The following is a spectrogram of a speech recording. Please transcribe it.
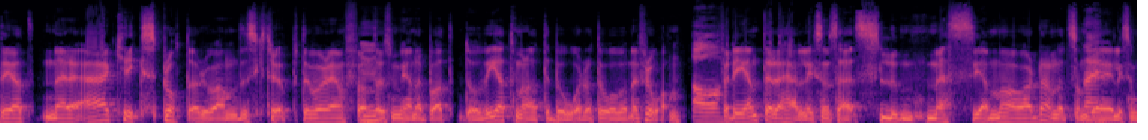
Det är att när det är krigsbrott av rwandisk trupp. Det var det en författare som menar på att då vet man att det är beordrat ovanifrån. Mm. Ja. För det är inte det här, liksom så här slumpmässiga mördandet som Nej. det är liksom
